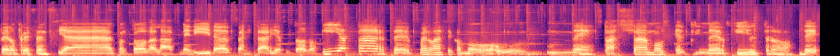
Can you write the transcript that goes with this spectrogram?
pero presencial, con todas las medidas sanitarias y todo. Y aparte, bueno, hace como un, mes pasamos el primer filtro de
